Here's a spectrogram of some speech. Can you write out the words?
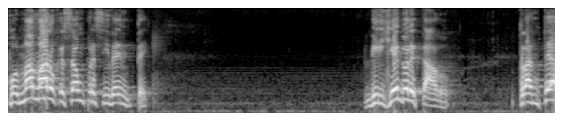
por más malo que sea un presidente, dirigiendo el Estado, plantea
